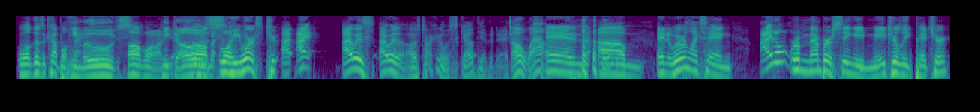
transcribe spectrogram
well, there's a couple. Things. He moves. Oh, well, he goes. Oh, well, he works too. I, I, I was, I was, I was talking to a scout the other day. Oh, wow. And um, and we were like saying, I don't remember seeing a major league pitcher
